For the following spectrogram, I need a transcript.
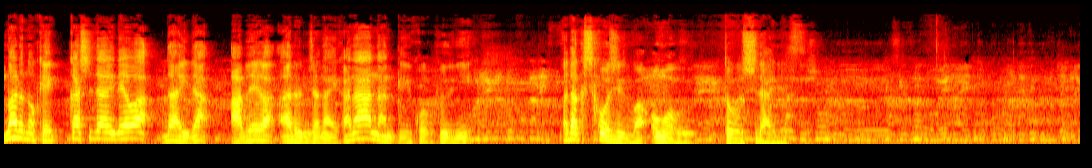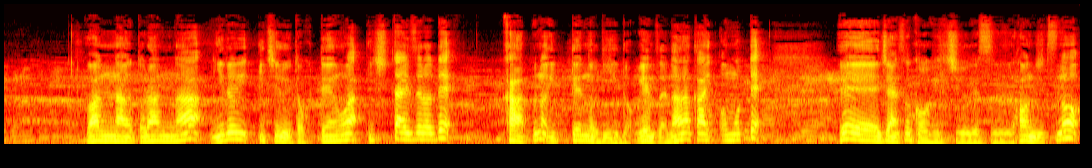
丸の結果次第では代打、安倍があるんじゃないかな、なんていうふうに、私個人は思うとる次第です。ワンアウトランナー、二塁一塁得点は1対0でカープの1点のリード。現在7回表、えー、ジャイアンツの攻撃中です。本日の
